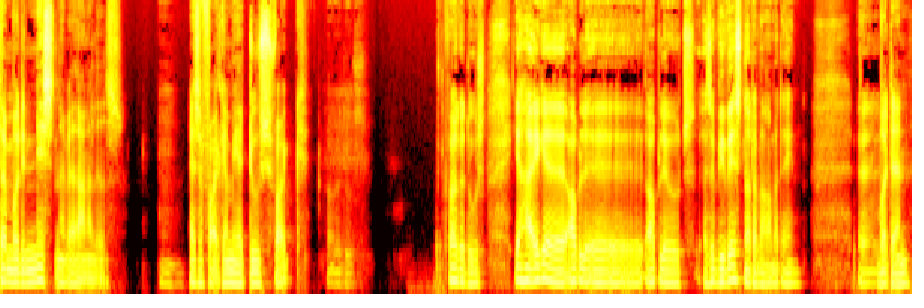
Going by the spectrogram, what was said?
der må det næsten have været anderledes. Mm. Altså folk er mere dus, folk... Folk er dus. Folk er dus. Jeg har ikke ople- øh, oplevet, altså vi vidste, når der var ramadan. Øh, Hvordan?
